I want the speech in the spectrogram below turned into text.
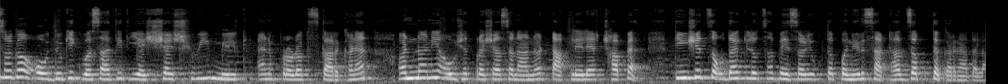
मुसळगाव औद्योगिक वसाहतीत यशस्वी मिल्क अँड प्रोडक्ट्स कारखान्यात अन्न आणि औषध प्रशासनानं टाकलेल्या छाप्यात तीनशे चौदा किलोचा भेसळयुक्त पनीर साठा जप्त करण्यात आला.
